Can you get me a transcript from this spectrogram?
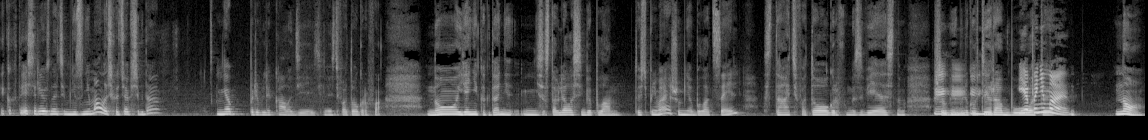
и как-то я серьезно этим не занималась, хотя всегда меня привлекала деятельность фотографа. Но я никогда не, не составляла себе план. То есть, понимаешь, у меня была цель стать фотографом известным, чтобы mm-hmm, у меня были крутые mm-hmm. работы. Я понимаю. Но,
